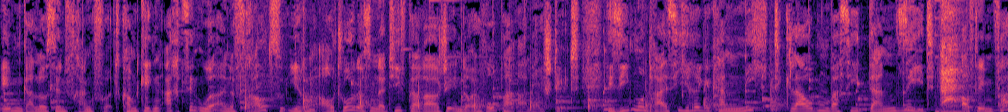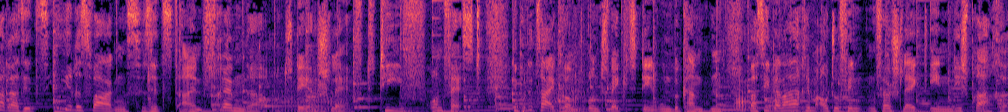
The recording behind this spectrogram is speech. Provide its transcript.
Im Gallus in Frankfurt kommt gegen 18 Uhr eine Frau zu ihrem Auto, das in der Tiefgarage in der Europaallee steht. Die 37-Jährige kann nicht glauben, was sie dann sieht. Auf dem Fahrersitz ihres Wagens sitzt ein Fremder und der schläft tief und fest. Die Polizei kommt und weckt den Unbekannten. Was sie danach im Auto finden, verschlägt ihnen die Sprache.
